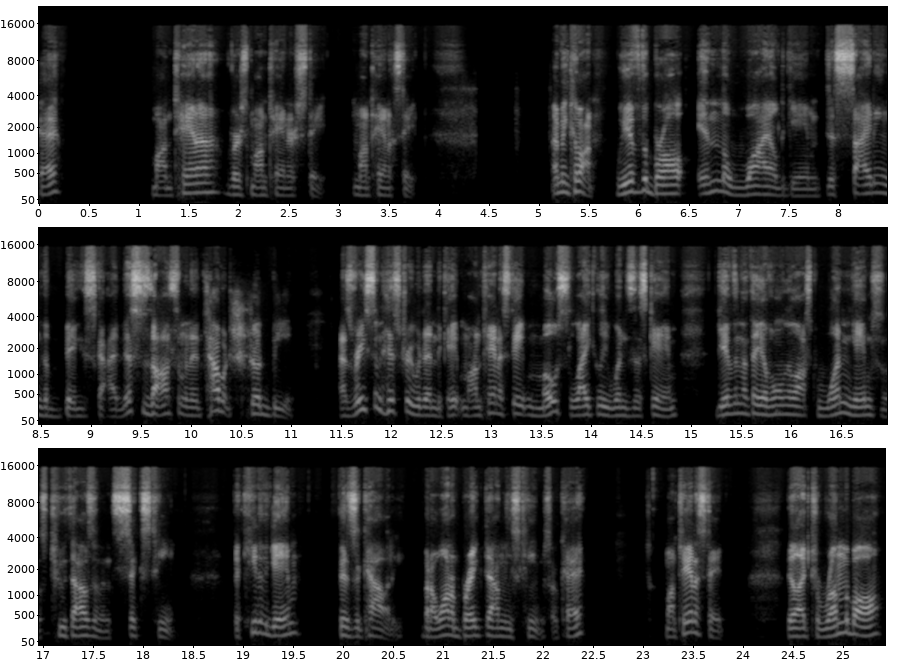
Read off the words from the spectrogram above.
Okay. Montana versus Montana State. Montana State. I mean, come on. We have the brawl in the wild game deciding the big sky. This is awesome, and it's how it should be. As recent history would indicate, Montana State most likely wins this game, given that they have only lost one game since 2016. The key to the game, physicality. But I want to break down these teams, okay? Montana State, they like to run the ball,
